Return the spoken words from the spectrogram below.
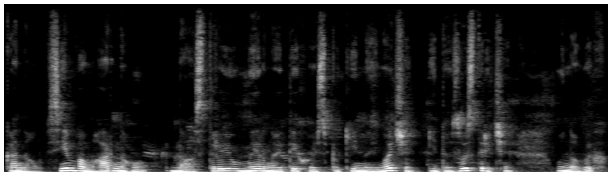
канал. Всім вам гарного настрою, мирної, тихої, спокійної ночі і до зустрічі у нових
